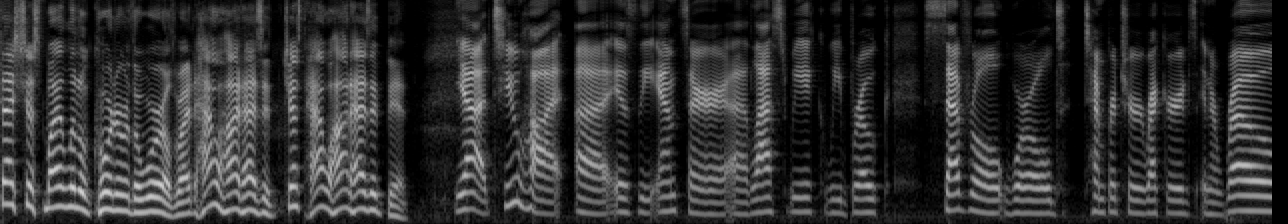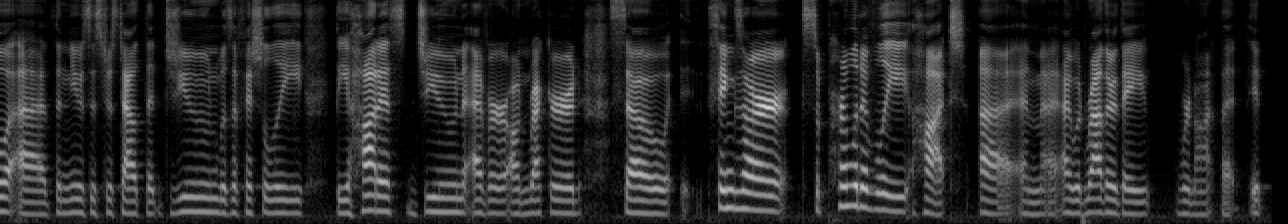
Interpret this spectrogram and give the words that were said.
that's just my little corner of the world, right? How hot has it, just how hot has it been? Yeah, too hot uh, is the answer. Uh, last week, we broke several world temperature records in a row. Uh, the news is just out that June was officially the hottest June ever on record. So things are superlatively hot, uh, and I would rather they were not, but it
